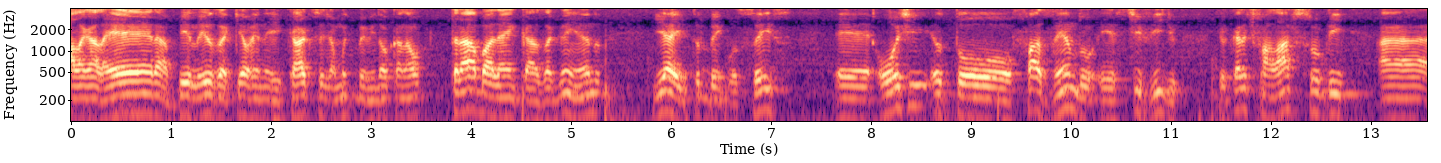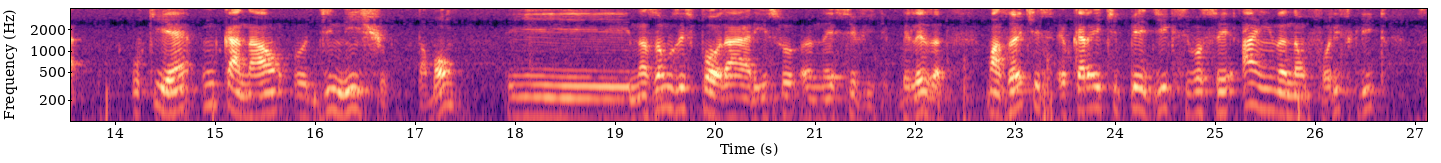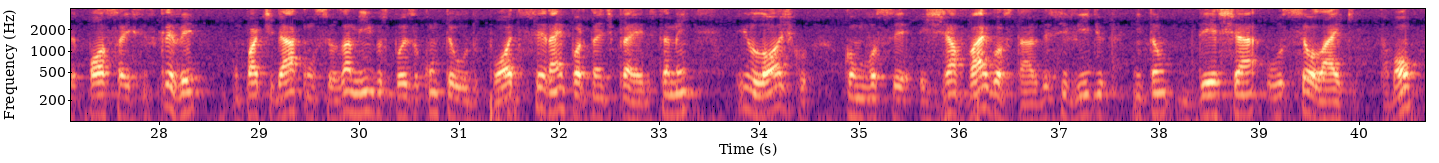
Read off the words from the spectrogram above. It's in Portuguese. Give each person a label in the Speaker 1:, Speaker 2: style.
Speaker 1: Fala galera, beleza? Aqui é o René Ricardo, seja muito bem-vindo ao canal Trabalhar em Casa Ganhando. E aí, tudo bem com vocês? É, hoje eu tô fazendo este vídeo eu quero te falar sobre ah, o que é um canal de nicho, tá bom? E nós vamos explorar isso nesse vídeo, beleza? Mas antes eu quero te pedir que se você ainda não for inscrito, você possa se inscrever, compartilhar com seus amigos, pois o conteúdo pode será importante para eles também. E lógico, como você já vai gostar desse vídeo, então deixa o seu like, tá bom?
